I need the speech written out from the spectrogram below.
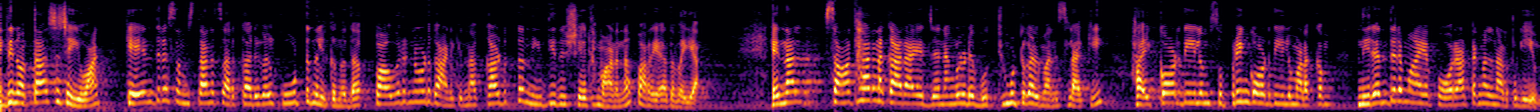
ഇതിനൊത്താശ ചെയ്യുവാൻ കേന്ദ്ര സംസ്ഥാന സർക്കാരുകൾ കൂട്ടുനിൽക്കുന്നത് പൗരനോട് കാണിക്കുന്ന കടുത്ത നീതി നിഷേധമാണെന്ന് പറയാതെ വയ്യ. എന്നാൽ സാധാരണക്കാരായ ജനങ്ങളുടെ ബുദ്ധിമുട്ടുകൾ മനസ്സിലാക്കി ഹൈക്കോടതിയിലും സുപ്രീം കോടതിയിലും അടക്കം നിരന്തരമായ പോരാട്ടങ്ങൾ നടത്തുകയും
